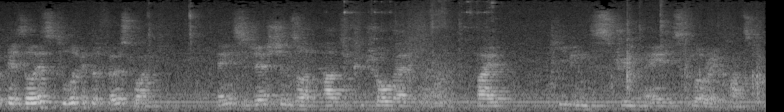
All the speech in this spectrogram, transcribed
Okay, so let's look at the first one. Any suggestions on how to control that by keeping stream A's flow rate constant?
